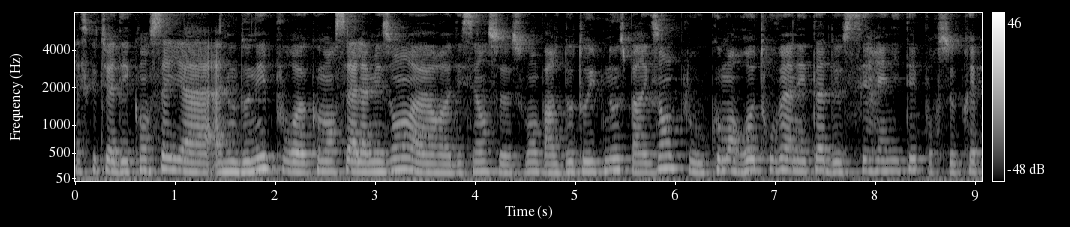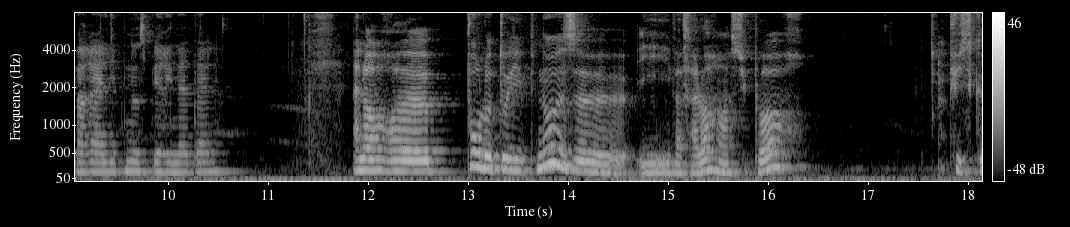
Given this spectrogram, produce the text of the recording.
Est-ce que tu as des conseils à, à, nous donner pour euh, commencer à la maison? Alors, des séances, souvent on parle d'auto-hypnose par exemple, ou comment retrouver un état de sérénité pour se préparer à l'hypnose périnatale? Alors, pour l'auto-hypnose, euh, il va falloir un support, puisque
